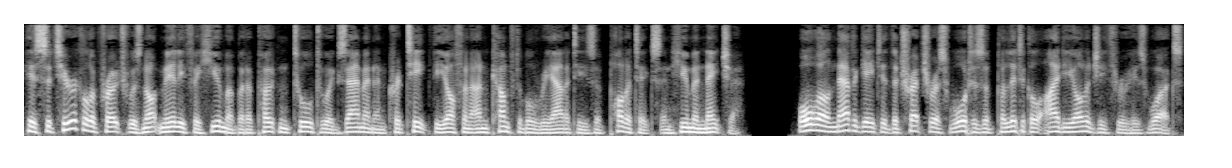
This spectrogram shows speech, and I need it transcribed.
His satirical approach was not merely for humor but a potent tool to examine and critique the often uncomfortable realities of politics and human nature. Orwell navigated the treacherous waters of political ideology through his works,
